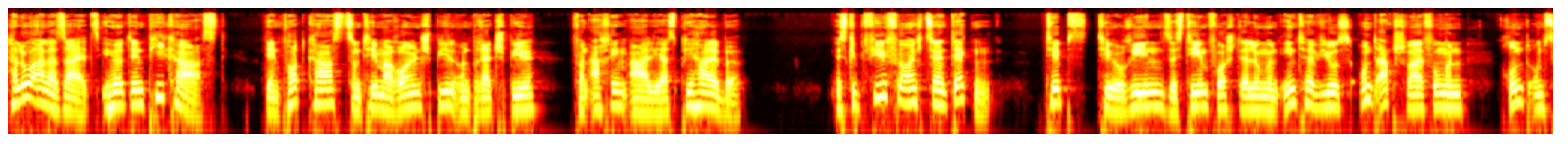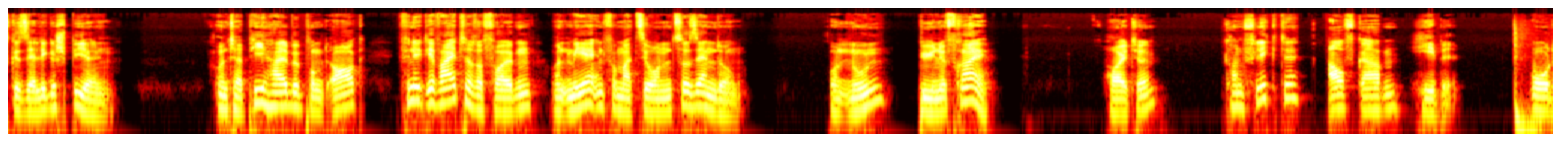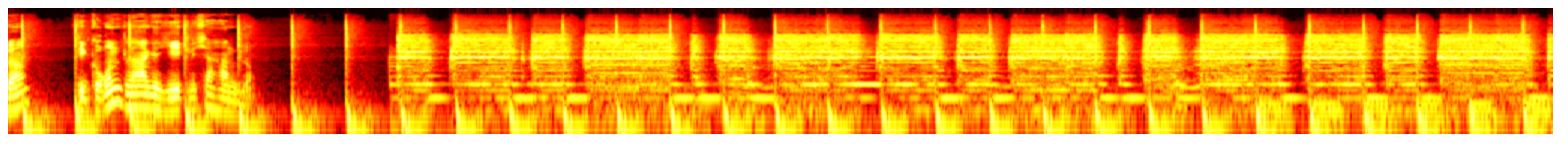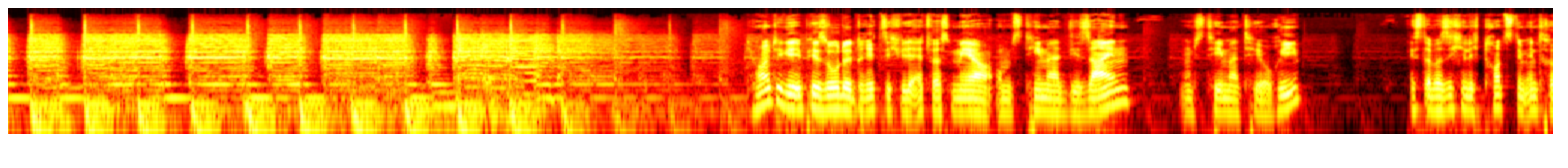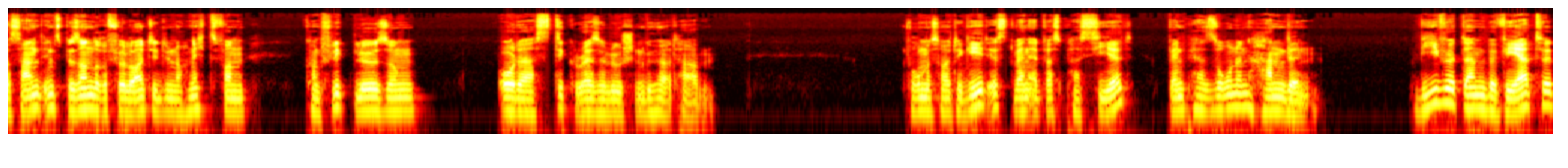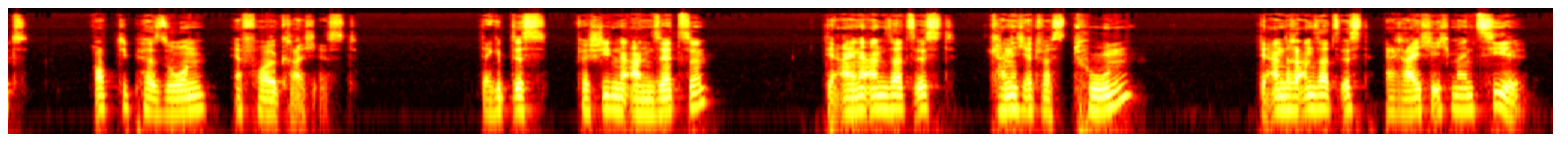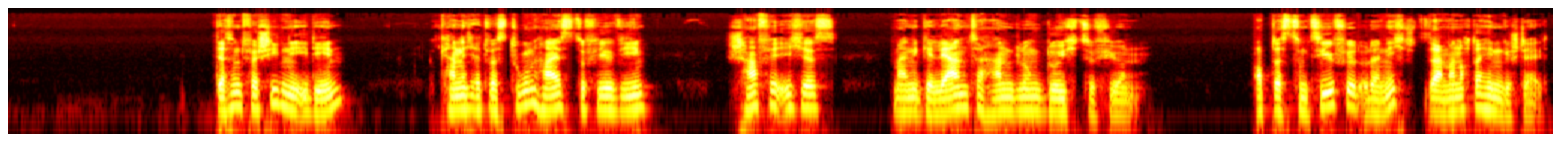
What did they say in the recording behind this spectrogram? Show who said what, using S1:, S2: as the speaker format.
S1: Hallo allerseits, ihr hört den P-Cast, den Podcast zum Thema Rollenspiel und Brettspiel von Achim alias Pihalbe. Es gibt viel für euch zu entdecken. Tipps, Theorien, Systemvorstellungen, Interviews und Abschweifungen rund ums gesellige Spielen. Unter pihalbe.org findet ihr weitere Folgen und mehr Informationen zur Sendung. Und nun Bühne frei. Heute Konflikte, Aufgaben, Hebel. Oder die Grundlage jeglicher Handlung. Heutige Episode dreht sich wieder etwas mehr ums Thema Design, ums Thema Theorie, ist aber sicherlich trotzdem interessant, insbesondere für Leute, die noch nichts von Konfliktlösung oder Stick Resolution gehört haben. Worum es heute geht, ist, wenn etwas passiert, wenn Personen handeln. Wie wird dann bewertet, ob die Person erfolgreich ist? Da gibt es verschiedene Ansätze. Der eine Ansatz ist, kann ich etwas tun, der andere Ansatz ist, erreiche ich mein Ziel? Das sind verschiedene Ideen. Kann ich etwas tun heißt so viel wie, schaffe ich es, meine gelernte Handlung durchzuführen? Ob das zum Ziel führt oder nicht, sei mal noch dahingestellt.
